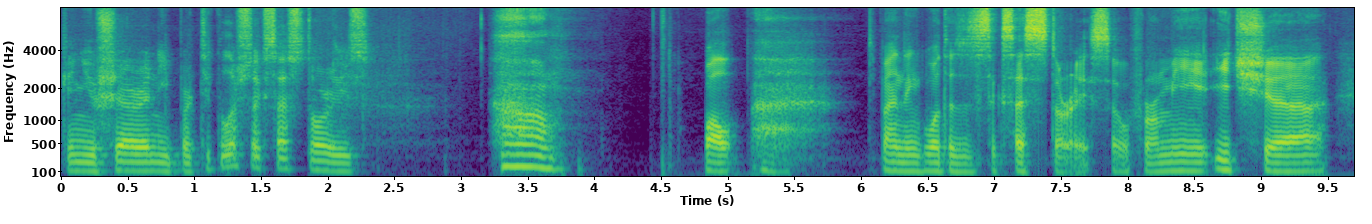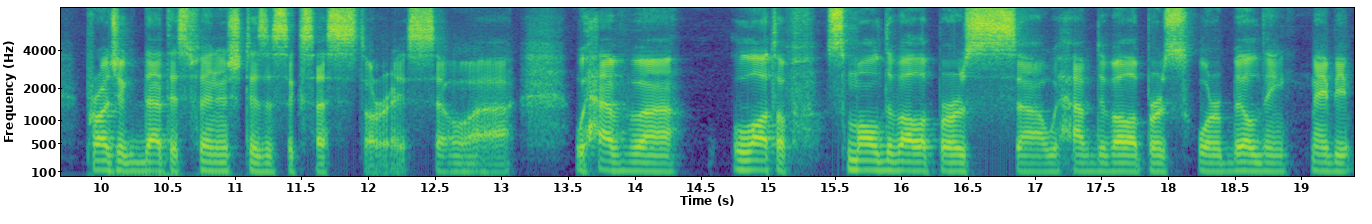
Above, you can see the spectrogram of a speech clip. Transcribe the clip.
Can you share any particular success stories? Um, well, depending what is a success story. So for me, each uh, project that is finished is a success story. So uh, we have uh, a lot of small developers. Uh, we have developers who are building maybe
